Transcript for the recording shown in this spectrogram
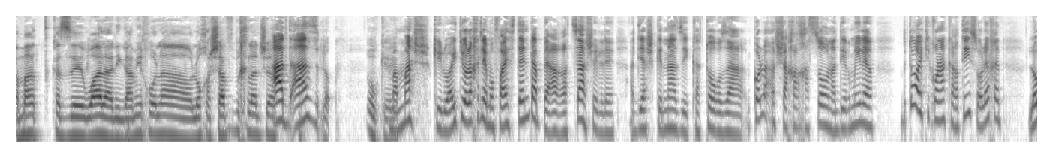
אמרת כזה, וואלה, אני גם יכולה, או לא חשבת בכלל שאת... עד אז, לא. אוקיי. ממש, כאילו, הייתי הולכת למופעי סטנדאפ בהערצה של אה, עדי אשכנזי, קטורזה, כל השחר חסון, אדיר מילר. בתור הייתי קונה כרטיס, הולכת, לא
